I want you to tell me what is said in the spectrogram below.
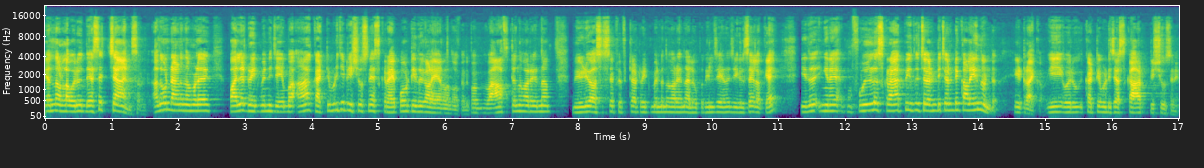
എന്നുള്ള ഒരു ദശ ചാൻസ് ഉണ്ട്. അതുകൊണ്ടാണ് നമ്മൾ പല ട്രീറ്റ്മെന്റ് ചെയ്യുമ്പോൾ ആ കട്ടിപിടിച്ച ടിഷ്യൂസിനെ സ്ക്രാപ്പ് ഔട്ട് ചെയ്ത് കളയാനുള്ള നോക്കുന്നത്. ഇപ്പം വാസ്റ്റ് എന്ന് പറയുന്ന വീഡിയോ അസിസ്റ്റഡ് ഫിഫ്റ്റ ട്രീറ്റ്മെന്റ് എന്ന് പറയുന്ന അലോപ്പതിയിൽ ചെയ്യുന്ന ചികിത്സയിലൊക്കെ ഇത് ഇങ്ങനെ ഫുള്ള് സ്ക്രാപ്പ് ചെയ്ത് ചുരണ്ടി ചുരണ്ടി കളയുന്നുണ്ട് ഈ ട്രാക്ക് ഈ ഒരു കട്ടിപിടിച്ച സ്കാർ ടിഷ്യൂസിനെ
